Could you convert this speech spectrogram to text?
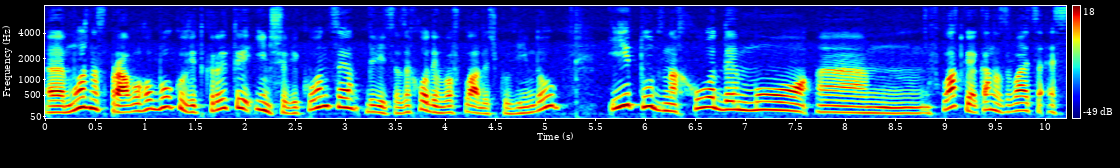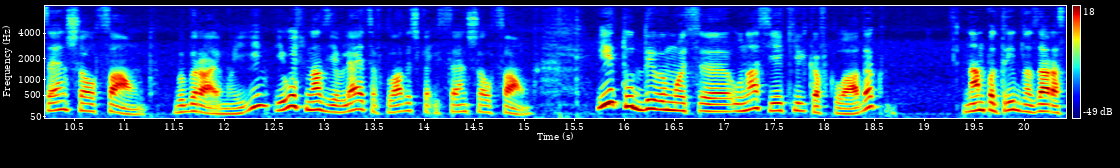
можна з правого боку відкрити інше віконце. Дивіться, заходимо во вкладочку Window. І тут знаходимо ем, вкладку, яка називається Essential Sound. Вибираємо її. І ось у нас з'являється вкладочка Essential Sound. І тут дивимось, е, у нас є кілька вкладок. Нам потрібно зараз,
